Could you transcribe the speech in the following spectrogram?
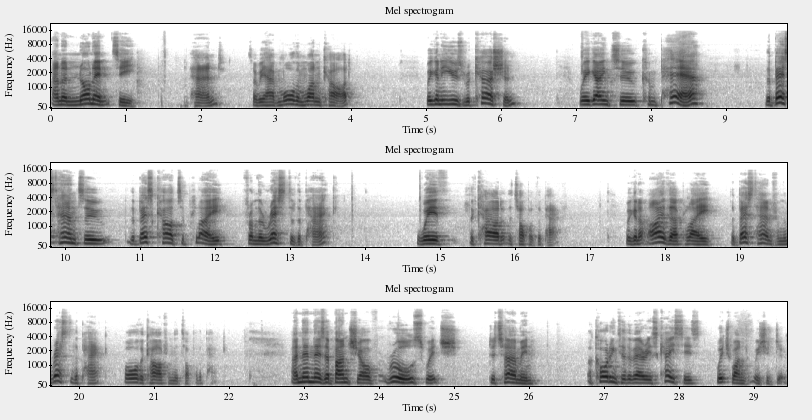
and a non-empty hand, so we have more than one card, we're going to use recursion. We're going to compare the best hand to the best card to play from the rest of the pack with the card at the top of the pack. We're going to either play the best hand from the rest of the pack or the card from the top of the pack. And then there's a bunch of rules which determine, according to the various cases, which one we should do.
